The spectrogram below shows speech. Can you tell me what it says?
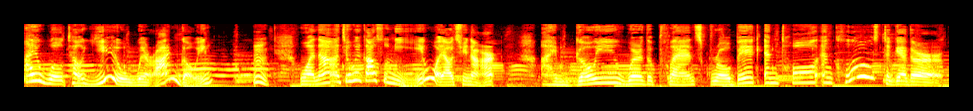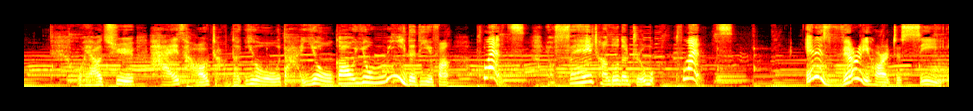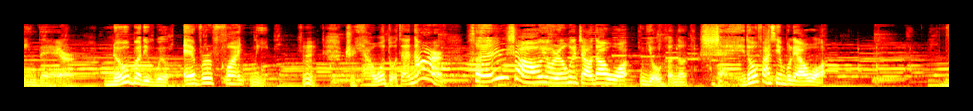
I will tell you where I'm going. 嗯，我呢就会告诉你我要去哪儿。I'm going where the plants grow big and tall and close together. 我要去海草长得又大又高又密的地方。Plants 有非常多的植物。Plants. It is very hard to see in there. Nobody will ever find me. 哼，只要我躲在那儿，很少有人会找到我，有可能谁都发现不了我。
